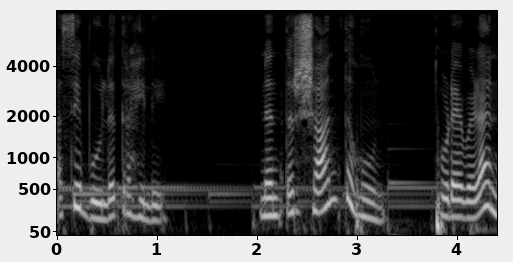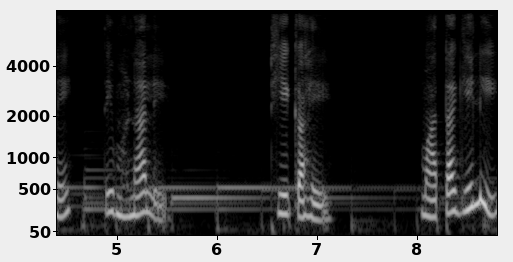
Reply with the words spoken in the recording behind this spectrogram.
असे बोलत राहिले. नंतर शांत होऊन थोड्या वेळाने ते म्हणाले ठीक आहे. माता गेली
